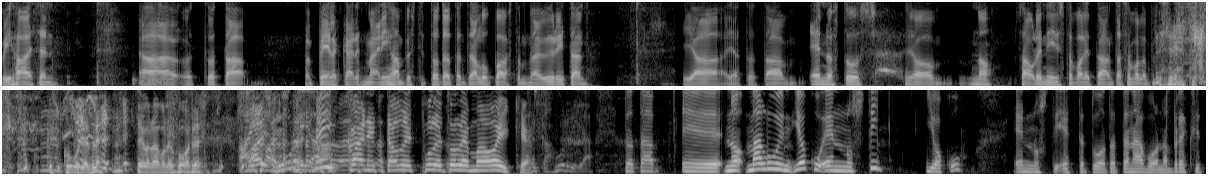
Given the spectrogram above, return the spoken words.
vihaisen. Ää, tota, mä pelkään, että mä en ihan pysty toteuttamaan tätä lupausta, mutta mä yritän. Ja, ja tota, ennustus, jo, no Sauli Niinistö valitaan tasavallan presidentiksi kuudelle seuraavalle vuodelle. Aika Ai, hurjaa. Veikkaan, että olet, tulet olemaan oikeassa. Aika hurjaa. Tota, ee, no mä luin, joku ennusti, joku ennusti, että tuota tänä vuonna Brexit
